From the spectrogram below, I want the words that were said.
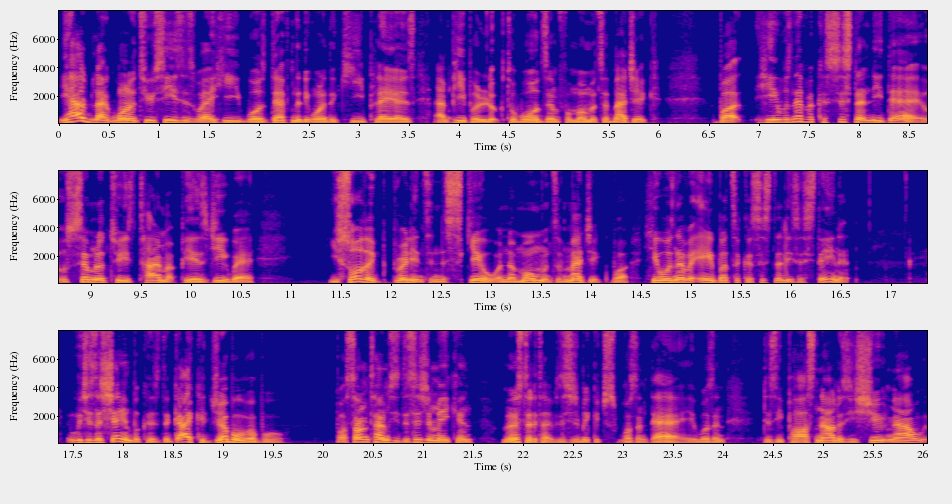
He had like one or two seasons where he was definitely one of the key players and people looked towards him for moments of magic, but he was never consistently there. It was similar to his time at PSG where you saw the brilliance and the skill and the moments of magic, but he was never able to consistently sustain it. Which is a shame because the guy could dribble a ball but sometimes his decision making, most of the time, his decision making just wasn't there. It wasn't. Does he pass now? Does he shoot now?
